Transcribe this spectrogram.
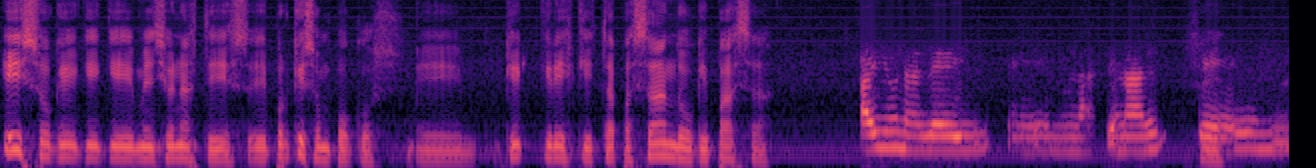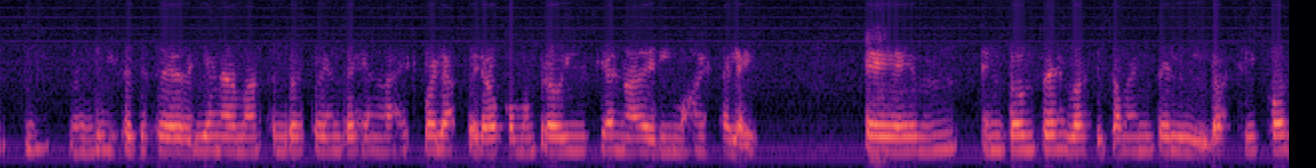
eso que, que, mencionaste, eh, ¿por qué son pocos? ¿Qué crees que está pasando o qué pasa? Hay una ley nacional que em, dice que se deberían armar centros de estudiantes en las escuelas, pero como provincia no adherimos a esta ley. Eh, entonces, básicamente los chicos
